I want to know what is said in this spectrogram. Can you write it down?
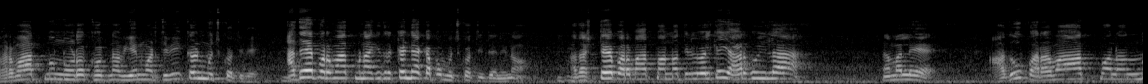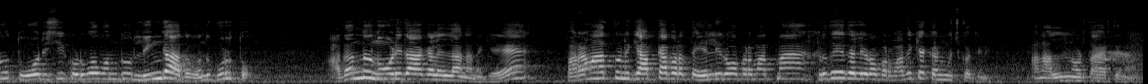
ಪರಮಾತ್ಮನ ನೋಡೋಕೆ ಹೋಗಿ ನಾವು ಏನು ಮಾಡ್ತೀವಿ? ಕಣ್ಣು ಮುಚ್ಕೋತೀವಿ. ಅದೇ ಪರಮಾತ್ಮನಾಗಿದ್ರೆ ಕಣ್ಣು ಯಾಕಪ್ಪ ಮುಚ್ಕೋತಿದ್ದೆ ನೀನು? ಅದಷ್ಟೇ ಪರಮಾತ್ಮ ಅನ್ನೋ ತಿಳುವಳಿಕೆ ಯಾರಿಗೂ ಇಲ್ಲ. ನಮ್ಮಲ್ಲಿ ಅದು ಪರಮಾತ್ಮನನ್ನು ತೋರಿಸಿಕೊಡುವ ಒಂದು ಲಿಂಗ ಅದು, ಒಂದು ಗುರುತು. ಅದನ್ನು ನೋಡಿದಾಗಲೆಲ್ಲ ನನಗೆ ಪರಮಾತ್ಮನ ಜ್ಞಾಪಕ ಬರುತ್ತೆ. ಎಲ್ಲಿರುವ ಪರಮಾತ್ಮ? ಹೃದಯದಲ್ಲಿರೋ ಪರಮಾತ್ಮ. ಅದಕ್ಕೆ ಕಣ್ಣು ಮುಚ್ಕೋತೀನಿ. ನಾನು ಅಲ್ಲಿ ನೋಡ್ತಾ ಇರ್ತೀನಿ ನಾನು.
